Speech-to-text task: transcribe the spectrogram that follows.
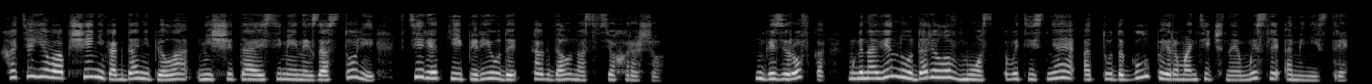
Хотя я вообще никогда не пила, не считая семейных застолий, в те редкие периоды, когда у нас все хорошо. Газировка мгновенно ударила в мозг, вытесняя оттуда глупые романтичные мысли о министре.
